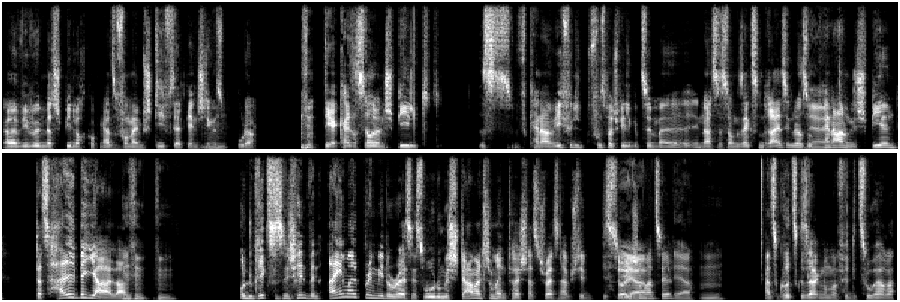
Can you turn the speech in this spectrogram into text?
äh, wir würden das Spiel noch gucken. Also von meinem denke, das Mhm. ist Bruder. Der Kaiserslautern spielt, ist, keine Ahnung, wie viele Fußballspiele gibt's im, äh, in der Saison? 36 oder so? Ja, keine ja. Ahnung, die spielen das halbe Jahr lang. Und du kriegst es nicht hin, wenn einmal Bring Me the Horizon ist, wo du mich damals schon mal enttäuscht hast. Ich weiß nicht, habe ich dir die Story Ja. schon mal erzählt? ja. Mhm. Also kurz gesagt nochmal für die Zuhörer.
